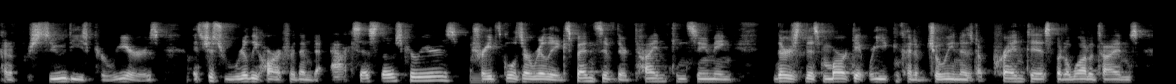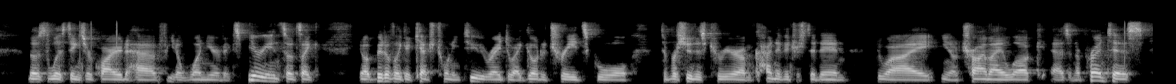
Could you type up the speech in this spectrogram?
kind of pursue these careers. It's just really hard for them to access those careers. Mm-hmm. Trade schools are really expensive. They're time consuming. There's this market where you can kind of join as an apprentice, but a lot of times those listings require to have you know one year of experience. So it's like you know a bit of like a catch 22 right? Do i go to trade school to pursue this career? I'm kind of interested in do i you know try my luck as an apprentice?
